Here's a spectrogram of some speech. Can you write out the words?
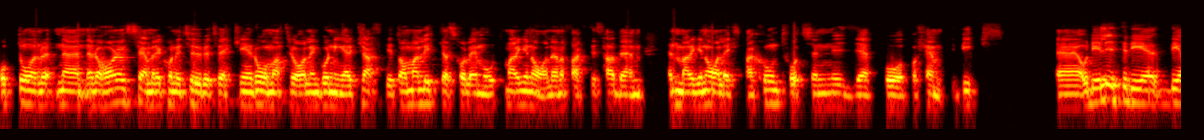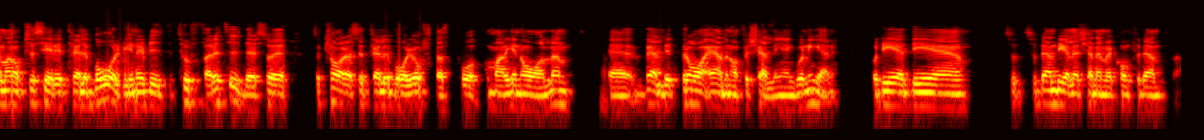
Och då när, när du har en sämre konjunkturutveckling, råmaterialen går ner kraftigt, om man lyckas hålla emot marginalen och faktiskt hade en, en marginalexpansion 2009 på, på 50 bips. Eh, och det är lite det, det man också ser i Trelleborg, när det blir lite tuffare tider så, så klarar sig Trelleborg oftast på, på marginalen eh, väldigt bra även om försäljningen går ner. Och det, det, så, så den delen känner jag mig konfident med.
